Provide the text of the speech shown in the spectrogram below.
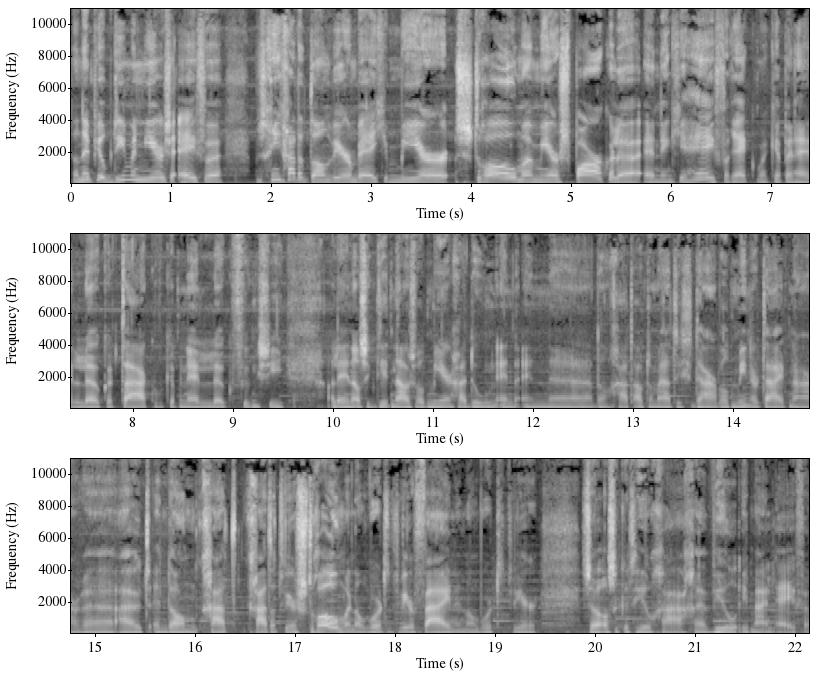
dan heb je op die manier ze even. Misschien gaat het dan weer een beetje meer stromen, meer sparkelen. En denk je, hé, hey, verrek, maar ik heb een hele leuke taak of ik heb een hele leuke functie. Alleen als ik dit nou eens wat meer ga doen, en, en uh, dan gaat automatisch daar wat minder tijd naar uh, uit. En dan gaat, gaat het weer stromen. En dan wordt het weer fijn. En dan wordt het weer zoals ik het heel graag uh, wil in mijn leven.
